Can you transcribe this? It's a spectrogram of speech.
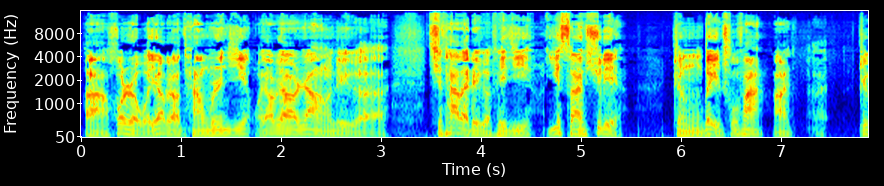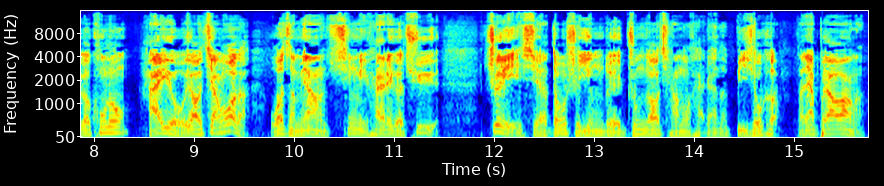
啊？或者我要不要谈无人机？我要不要让这个其他的这个飞机依次按序列整备出发啊？这个空中还有要降落的，我怎么样清理开这个区域？这些都是应对中高强度海战的必修课。大家不要忘了，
